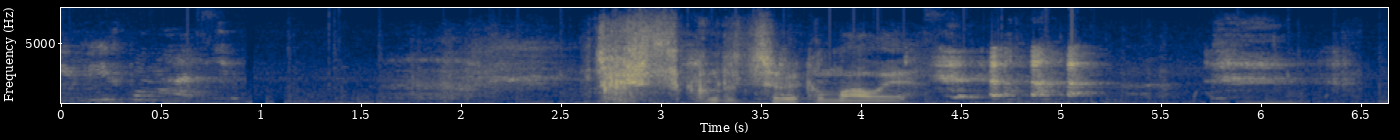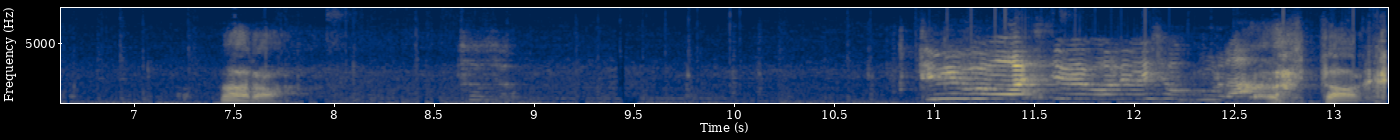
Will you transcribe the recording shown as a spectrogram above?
I ci. Skurczybyku mały. Nara. Ty mi właśnie wywaliłeś ogóra? Tak.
